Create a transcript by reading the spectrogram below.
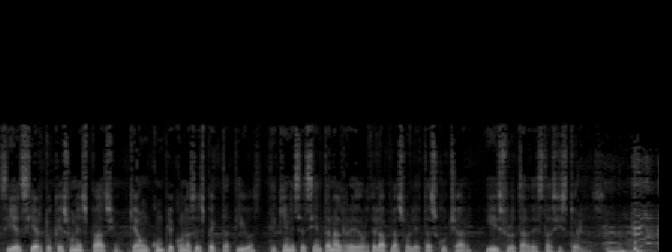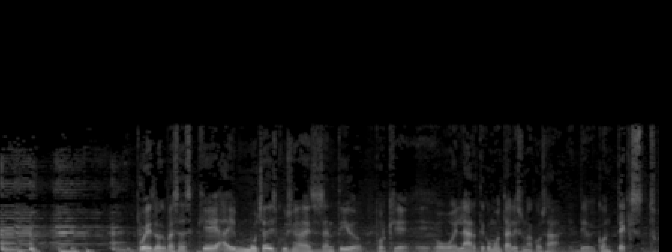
sí es cierto que es un espacio que aún cumple con las expectativas de quienes se sientan alrededor de la plazoleta a escuchar y disfrutar de estas historias. Pues lo que pasa es que hay mucha discusión en ese sentido, porque eh, o el arte como tal es una cosa de contexto.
